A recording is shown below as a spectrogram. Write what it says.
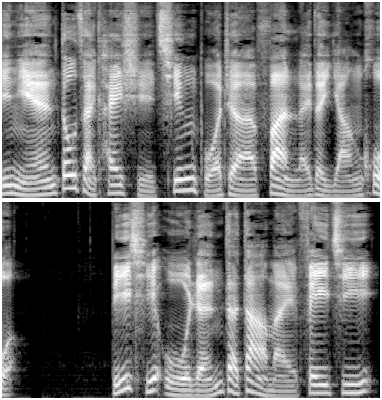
今年都在开始轻薄着贩来的洋货，比起五人的大买飞机。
